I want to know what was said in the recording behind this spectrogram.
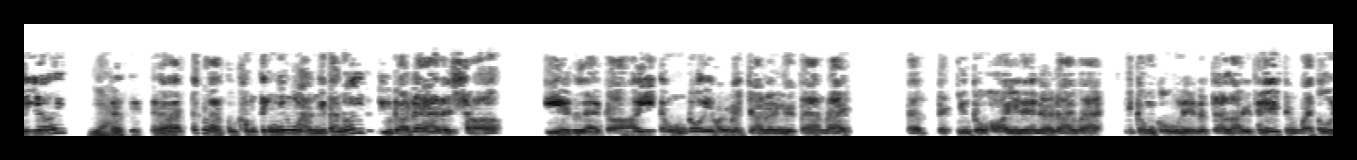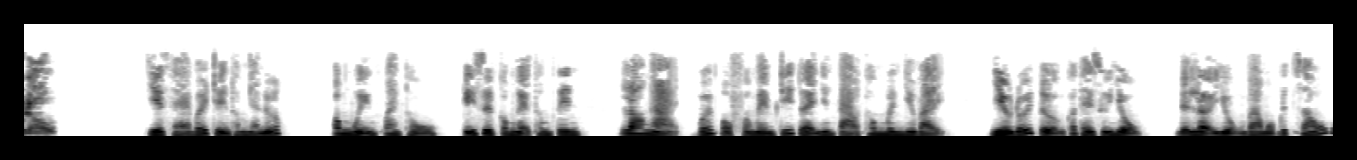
thế giới. Dạ. đó, tức là tôi không tin. Nhưng mà người ta nói điều đó ra là sợ kia là có ý chống đối hoặc là cho nên người ta đấy đặt những câu hỏi như thế nào đó và cái công cụ này nó trả lời thế chứ không phải tôi đâu. Chia sẻ với truyền thông nhà nước ông Nguyễn Quang Thủ kỹ sư công nghệ thông tin lo ngại với một phần mềm trí tuệ nhân tạo thông minh như vậy, nhiều đối tượng có thể sử dụng để lợi dụng vào mục đích xấu.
